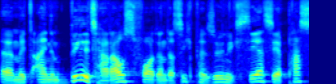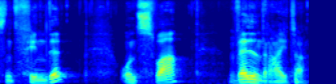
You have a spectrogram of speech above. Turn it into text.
äh, mit einem Bild herausfordern, das ich persönlich sehr, sehr passend finde, und zwar Wellenreiter.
